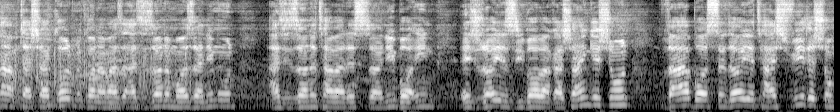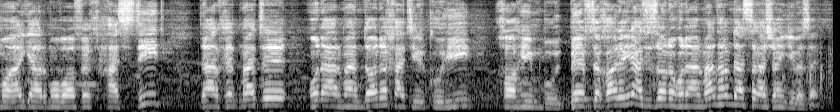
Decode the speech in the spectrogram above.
هم تشکر می‌کنم از عزیزان مازنیمون عزیزان تبرستانی با این اجرای زیبا و قشنگشون و با صدای تشویق شما اگر موافق هستید در خدمت هنرمندان خطیرکوهی خواهیم بود. به افتخار این عزیزان هنرمند هم دست قشنگی بزنید.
